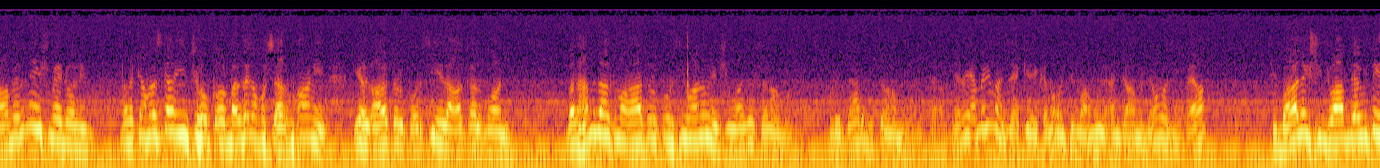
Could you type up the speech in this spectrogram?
عامل نہیں شمہ دولیں بلکہ کم از کم این چوک اور مردگا مسلمانی یہ آیت الکرسی لا کر بانی بل ہم دا کہ آیت الکرسی وانوں ایک شواز سلام اور در سلام یعنی امری من ذکر کنو تی معمول انجام دیں وظیفہ کہ بعد ایک جواب دے گی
